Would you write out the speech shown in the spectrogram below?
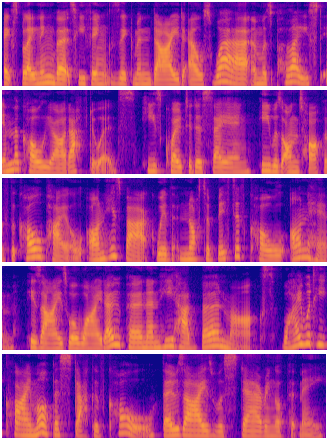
explaining that he thinks Zygmunt died elsewhere and was placed in the coal yard afterwards. He's quoted as saying, He was on top of the coal pile, on his back, with not a bit of coal on him. His eyes were wide open and he had burn marks. Why would he climb up a stack of coal? Those eyes were staring up at me.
